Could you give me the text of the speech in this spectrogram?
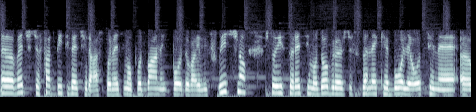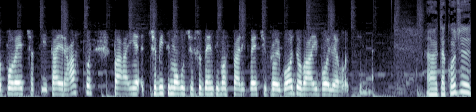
E, već će sad biti veći raspon, recimo po 12 bodova ili slično, što je isto recimo dobro jer će se za neke bolje ocjene povećati taj raspon, pa je, će biti moguće studentima ostvariti veći broj bodova i bolje ocjene. E, također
